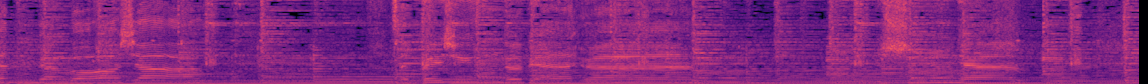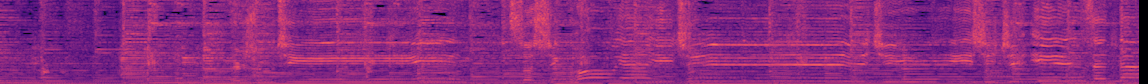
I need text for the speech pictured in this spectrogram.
天边落下，在北京的边缘，十年。而如今，所幸红颜已知己，惜只因在难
